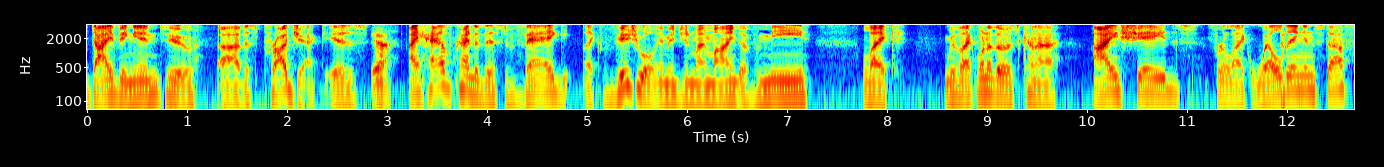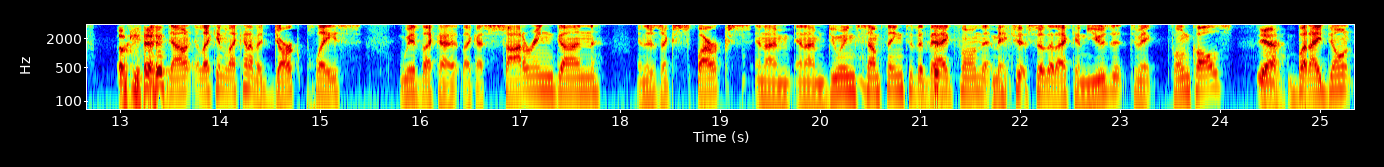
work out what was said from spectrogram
diving into uh, this project is Yeah. I have kind of this vague like visual image in my mind of me like with like one of those kind of eye shades for like welding and stuff. Okay, down like in like kind of a dark place with like a like a soldering gun and there's like sparks and I'm and I'm doing something to the bag phone that makes it so that I can use it to make phone calls. Yeah, but I don't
